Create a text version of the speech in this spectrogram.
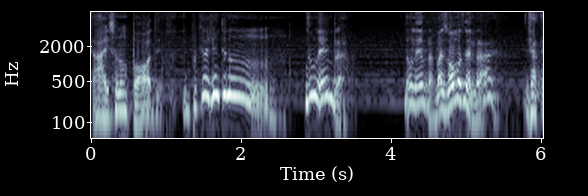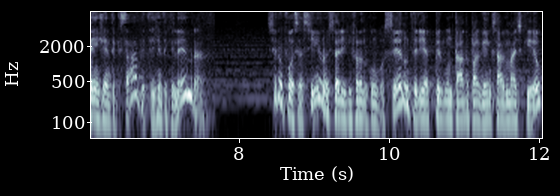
Ah, isso não pode. Porque a gente não, não lembra. Não lembra. Mas vamos lembrar. Já tem gente que sabe, tem gente que lembra. Se não fosse assim, eu não estaria aqui falando com você, não teria perguntado para alguém que sabe mais que eu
